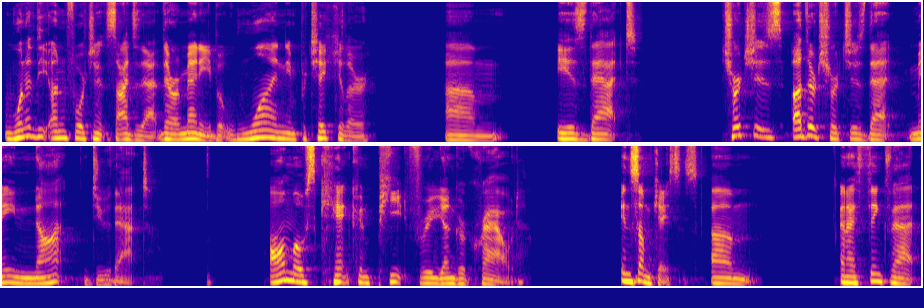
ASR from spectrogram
one of the unfortunate sides of that there are many but one in particular um, is that churches other churches that may not do that almost can't compete for a younger crowd in some cases. Um, and I think that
